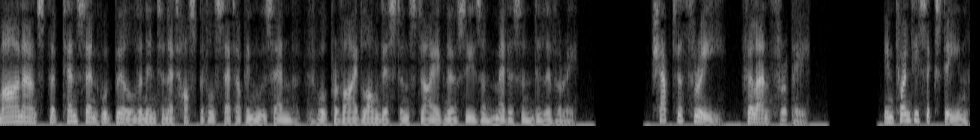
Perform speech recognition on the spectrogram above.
Ma announced that Tencent would build an internet hospital set up in Wuzhen that will provide long-distance diagnoses and medicine delivery. Chapter 3 Philanthropy In 2016,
